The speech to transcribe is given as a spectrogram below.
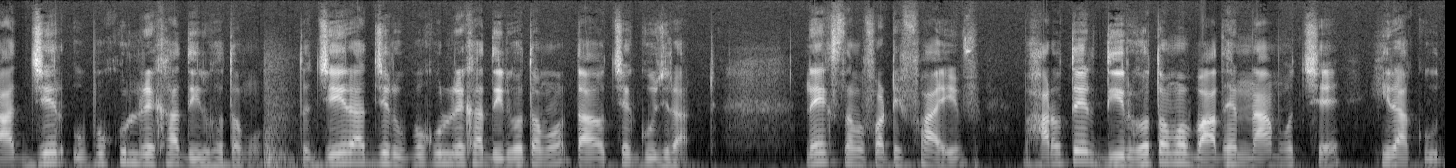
রাজ্যের উপকূল রেখা দীর্ঘতম? তো যে রাজ্যের উপকূল রেখা দীর্ঘতম, তা হচ্ছে Gujarat. Next number forty five ভারতের দীর্ঘতম বাঁধের নাম হচ্ছে Hirakud.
